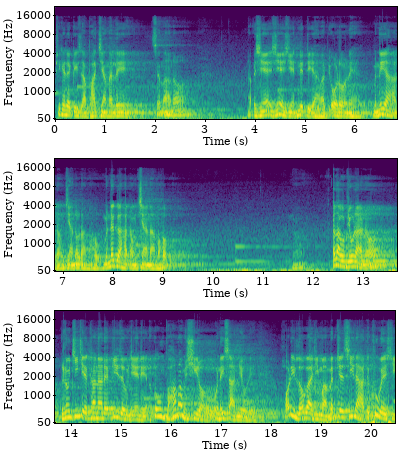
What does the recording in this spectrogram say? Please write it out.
ဖြစ်ခဲ့တဲ့ကိစ္စဘာကြံတယ်လဲစဉ်းစားတော့ နော်အရင်အရင်အရင်နှစ်တရာမပြောတော့နဲ့မနေ့ကဟာတောင်ကြံတော့တာမဟုတ်မနေ့ကဟာတောင်ကြံတာမဟုတ်နော်အဲ့ဒါကိုပြောတာနော်အလွန်ကြီးကျယ်ခမ်းနားတဲ့ပြည့်စုံခြင်းတွေအကုန်ဘာမှမရှိတော့ဘူးအိဋ္ဌာမျိုးတွေဟောဒီလောကကြီးမှာမပျက်စီးတာတစ်ခုပဲရှိ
